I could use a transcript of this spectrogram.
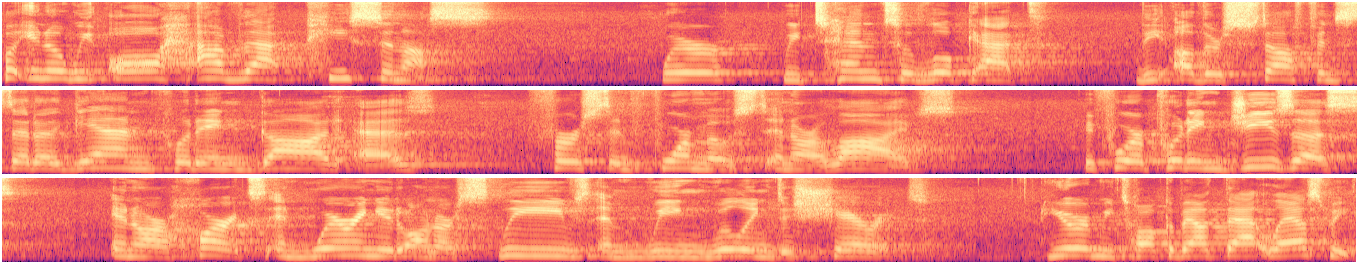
But you know, we all have that piece in us where we tend to look at the other stuff instead of again putting God as first and foremost in our lives. Before putting Jesus in our hearts and wearing it on our sleeves and being willing to share it. You heard me talk about that last week.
